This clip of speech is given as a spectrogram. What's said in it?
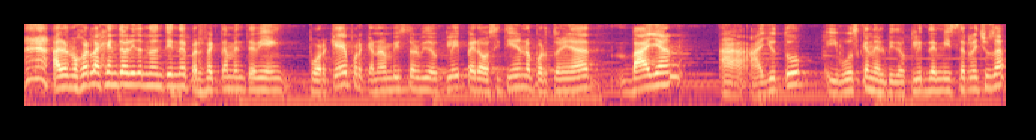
A lo mejor la gente ahorita no entiende perfectamente bien por qué, porque no han visto el videoclip, pero si tienen oportunidad, vayan a, a YouTube y busquen el videoclip de Mr. Lechuza.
